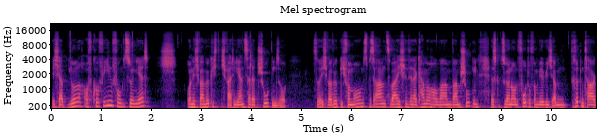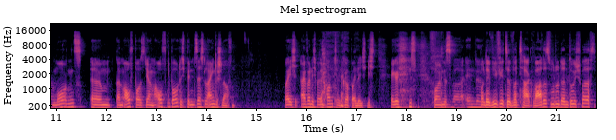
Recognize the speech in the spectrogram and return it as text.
Ich habe nur noch auf Koffein funktioniert. Und ich war wirklich, ich war die ganze Zeit am Shooten so. So, ich war wirklich von morgens bis abends war ich hinter der Kamera war, war am Shooten. Es gibt sogar noch ein Foto von mir, wie ich am dritten Tag morgens ähm, beim Aufbau, die haben aufgebaut, ich bin im Sessel eingeschlafen. Weil ich einfach nicht mehr konnte körperlich. Ich, vor allem, das war Ende. Und der wievielte Tag war das, wo du dann durch warst?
